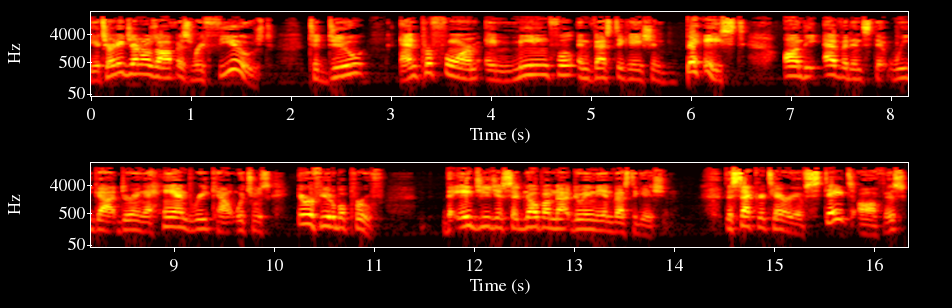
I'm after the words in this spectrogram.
The Attorney General's office refused to do and perform a meaningful investigation based on the evidence that we got during a hand recount, which was irrefutable proof. The AG just said, nope, I'm not doing the investigation. The Secretary of State's office,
